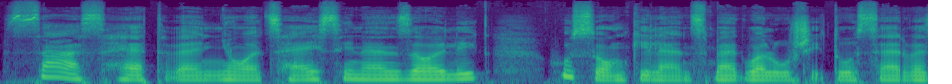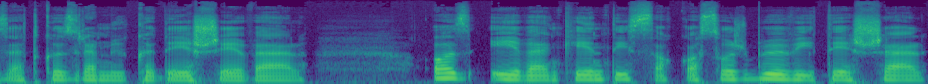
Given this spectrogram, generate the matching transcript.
178 helyszínen zajlik, 29 megvalósító szervezet közreműködésével. Az évenkénti szakaszos bővítéssel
